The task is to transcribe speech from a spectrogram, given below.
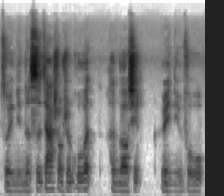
作为您的私家瘦身顾问，很高兴为您服务。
